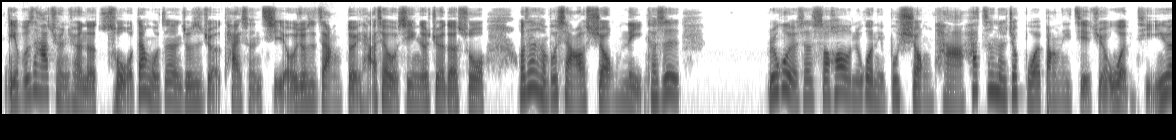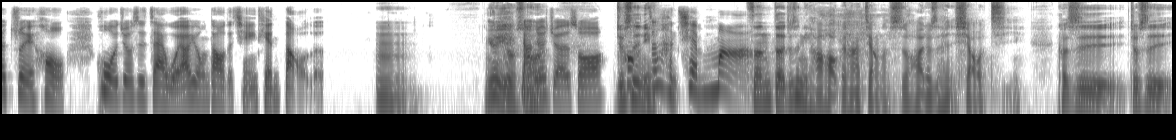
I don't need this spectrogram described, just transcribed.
也不是他全权的错，但我真的就是觉得太生气了，我就是这样对他，而且我心里就觉得说我真的很不想要凶你，可是。如果有些时候，如果你不凶他，他真的就不会帮你解决问题，因为最后货就是在我要用到的前一天到了。嗯，因为有时候就觉得说，就是你、哦、真的很欠骂，真的就是你好好跟他讲的时候，他就是很消极。可是就是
